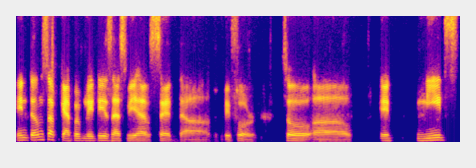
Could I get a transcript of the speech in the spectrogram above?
In terms of capabilities, as we have said uh, before, so uh, it needs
